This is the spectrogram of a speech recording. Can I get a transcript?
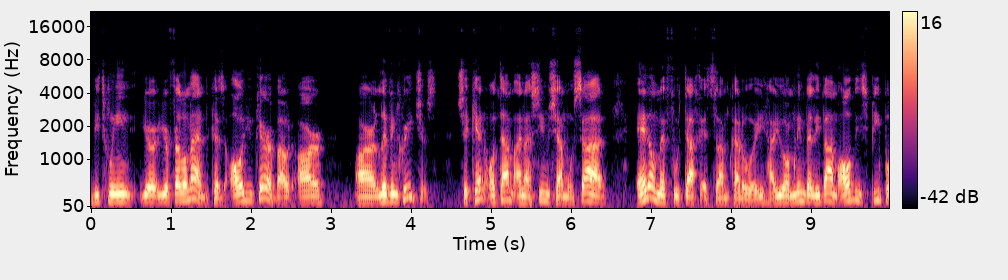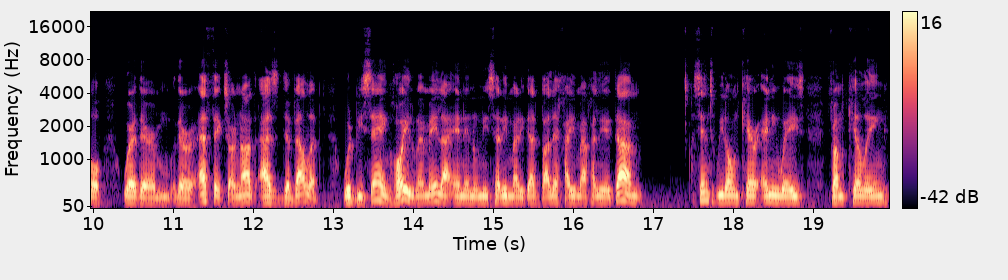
between your, your fellow man because all you care about are, are living creatures. All these people where their, their ethics are not as developed would be saying, since we don't care anyways from killing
